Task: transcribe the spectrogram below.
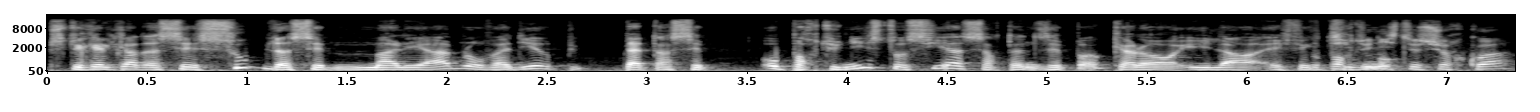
C'était quelqu'un d'assez souple, d'assez malléable, on va dire, peut-être assez opportuniste aussi à certaines époques. Alors, il a effectivement. Opportuniste sur quoi?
